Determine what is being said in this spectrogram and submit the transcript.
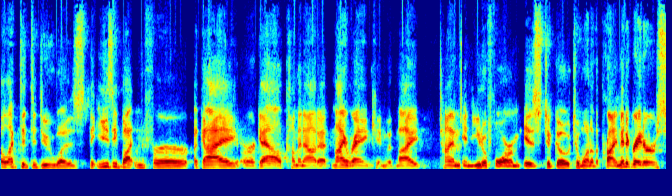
elected to do was the easy button for a guy or a gal coming out at my rank and with my times in uniform is to go to one of the prime integrators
